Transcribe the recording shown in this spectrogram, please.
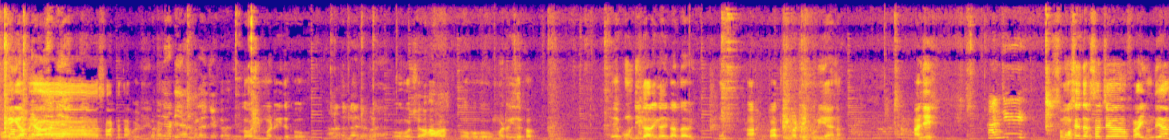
ਹੋ ਹੀ ਗਿਆ 50 60 ਤਾਂ ਹੋਏ ਨੇ ਡਿਜ਼ਾਈਨ ਬਣਾ ਚੈੱਕ ਕਰਾ ਦੇ ਲਓ ਜੀ ਮਟਰੀ ਦੇਖੋ। ਆ ਥੱਲੇ ਇਹਨੇ ਬਣਾਇਆ। ਓਹੋ ਸ਼ਾਹ ਵਾਲਾ। ਓਹੋ ਹੋ ਮਟਰੀ ਦੇਖੋ। ਇਹ ਭੁੰਡੀ ਕਾਰੀਗਰੀ ਕਰਦਾ ਵੀ। ਭੁੰਡੀ ਹਾਂ ਭਾਤੀ ਮਟਰੀ ਪੂਰੀ ਐ ਨਾ ਹਾਂਜੀ। ਹਾਂਜੀ। ਸਮੋਸੇ ਦਰਸਲ ਚ ਫਰਾਈ ਹੁੰਦੇ ਆ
